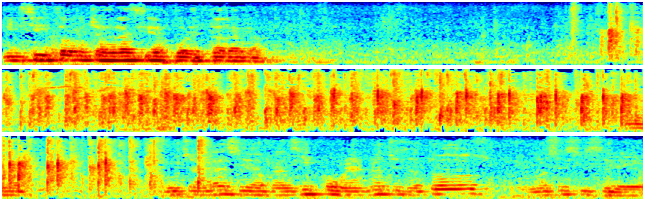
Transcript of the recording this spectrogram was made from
Insisto, muchas gracias por estar acá. Gracias Francisco, buenas noches a todos. No sé si se...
